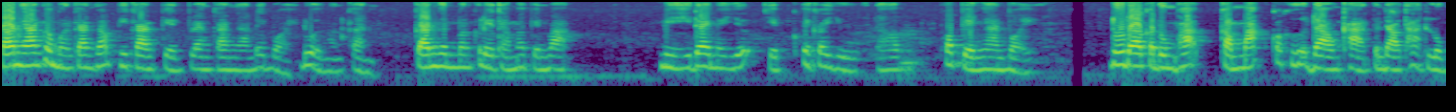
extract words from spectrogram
การงานก็เหมือนกันครับมีการเปลี่ยนแปลงการงานได้บ่อยด้วยเหมือนกัน การเงินมันก็เลยทำให้เป็นว่า มีได้ไม่เยอะเจ็บก็ไม่ค่อยอยู่นะครับเพราะเปลี่ยนงานบ่อย ดูดาวกระดุมพระกัมมะก็คือดาวขาดเป็นดาวธาตุลม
